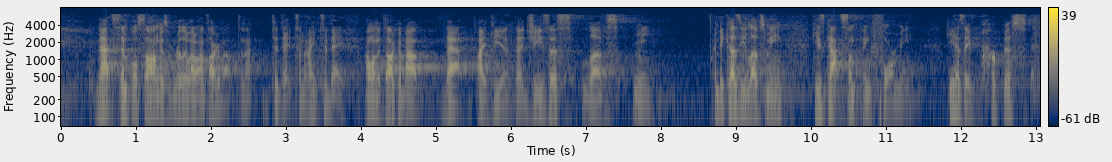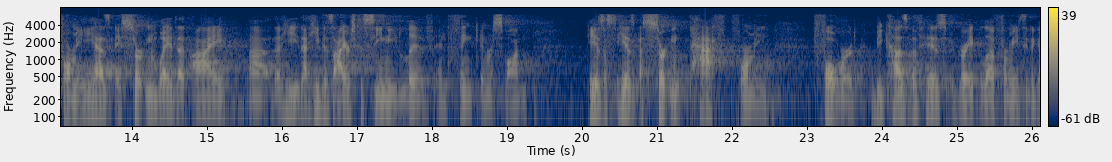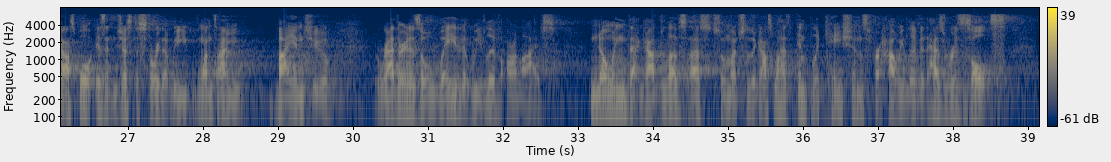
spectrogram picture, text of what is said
that simple song is really what I want to talk about tonight. Today, tonight, today. I want to talk about that idea that Jesus loves me. And because he loves me, he's got something for me. He has a purpose for me. He has a certain way that I uh, that he that he desires to see me live and think and respond. He has a, he has a certain path for me forward because of his great love for me. See, the gospel isn't just a story that we one time buy into, rather, it is a way that we live our lives, knowing that God loves us so much. So, the gospel has implications for how we live, it has results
